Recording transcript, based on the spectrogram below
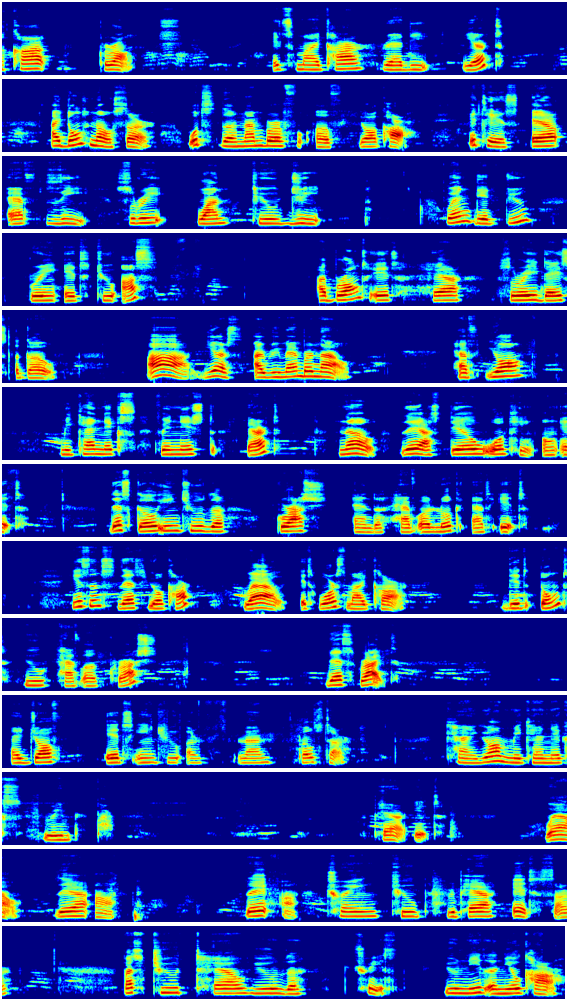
a car crash. Is my car ready yet? I don't know, sir. What's the number of your car? It is LFZ 312G. When did you bring it to us? I brought it here three days ago. Ah, yes, I remember now. Have your mechanics finished yet? No, they are still working on it. Let's go into the garage and have a look at it. Isn't that your car? Well, it was my car. Did don't you have a crush? That's right. I drove it into a lamp poster. Can your mechanics repair it? Well, there are they are trained to repair it, sir. But to tell you the truth, you need a new car.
